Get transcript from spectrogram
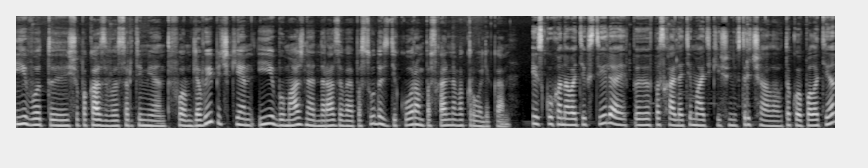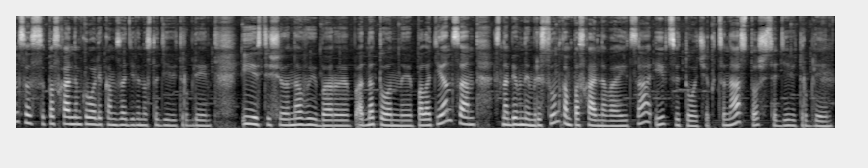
и вот э, еще показываю ассортимент форм для выпечки и бумажная одноразовая посуда с декором пасхального кролика. Из кухонного текстиля э, в пасхальной тематике еще не встречала вот такое полотенце с пасхальным кроликом за 99 рублей. И есть еще на выбор э, однотонные полотенца с набивным рисунком пасхального яйца и в цветочек. Цена 169 рублей.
